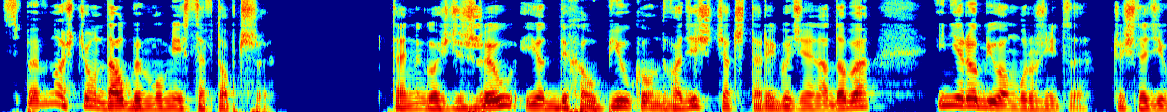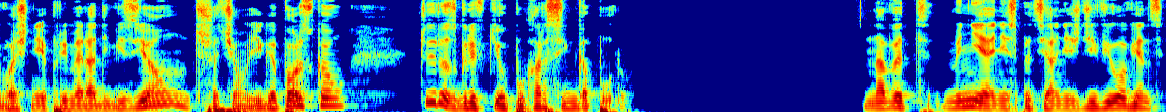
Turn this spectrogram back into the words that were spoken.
z pewnością dałbym mu miejsce w top 3. Ten gość żył i oddychał piłką 24 godziny na dobę i nie robiło mu różnicy, czy śledzi właśnie Primera Division, trzecią ligę polską, czy rozgrywki o Puchar Singapuru. Nawet mnie niespecjalnie zdziwiło więc,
